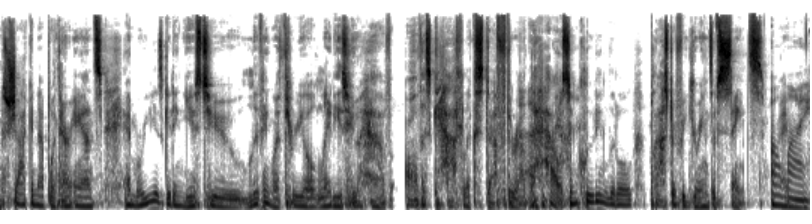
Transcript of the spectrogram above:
shacking up with her aunts, and Maria is getting used to living with three old ladies who have all this Catholic stuff throughout the oh, house, including little plaster figurines of saints. Oh right? my.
